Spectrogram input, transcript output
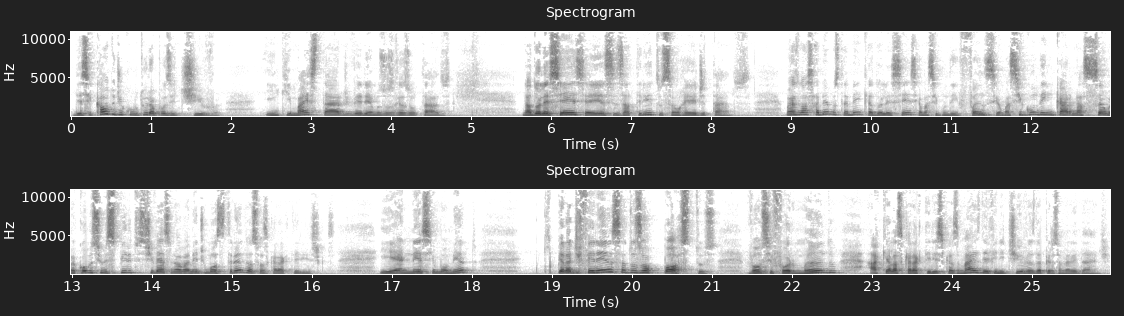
desse caldo de cultura positiva, em que mais tarde veremos os resultados. Na adolescência, esses atritos são reeditados. Mas nós sabemos também que a adolescência é uma segunda infância, uma segunda encarnação, é como se o espírito estivesse novamente mostrando as suas características. E é nesse momento que, pela diferença dos opostos, vão se formando aquelas características mais definitivas da personalidade.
